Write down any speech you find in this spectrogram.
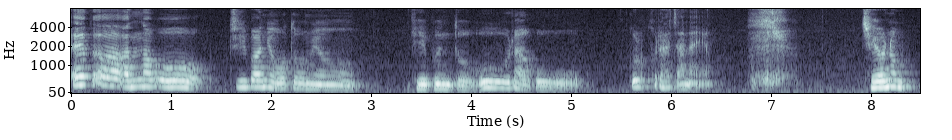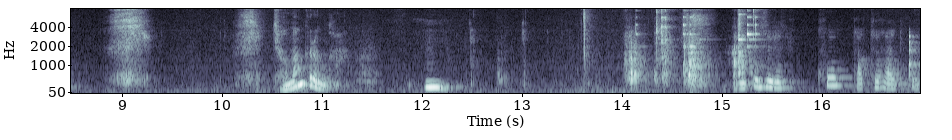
애가 안 나고 집안이 어두우면 기분도 우울하고 꿀꿀하잖아요. 재현은 저만 그런가? 음. 콕 박혀가지고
